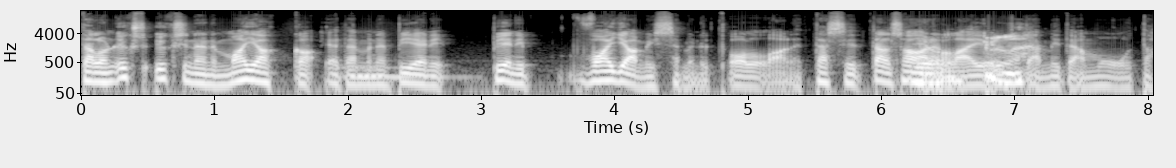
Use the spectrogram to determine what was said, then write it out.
Täällä on yksi yksinäinen majakka ja tämmöinen pieni, pieni vaja, missä me nyt ollaan. Et tässä, tällä saarella Joo, ei ole kyllä. mitään mitään muuta.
